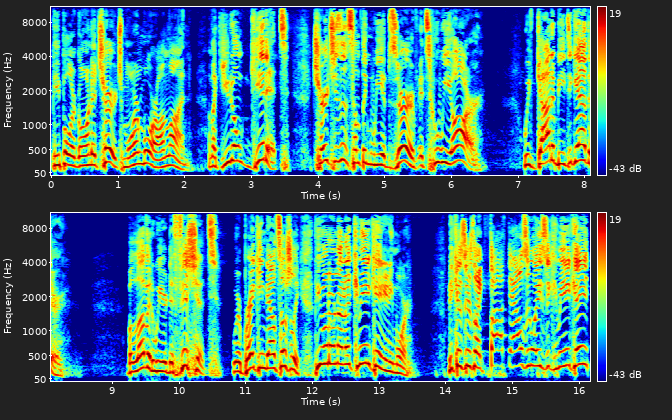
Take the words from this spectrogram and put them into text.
People are going to church more and more online. I'm like, you don't get it. Church isn't something we observe, it's who we are. We've got to be together. Beloved, we are deficient. We're breaking down socially. People don't know how to communicate anymore because there's like 5,000 ways to communicate.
